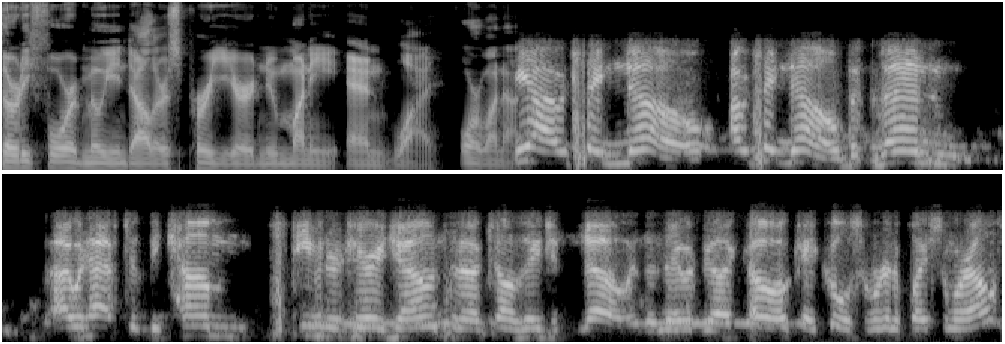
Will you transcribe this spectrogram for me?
$34 million per year new money and why or why not? Yeah, I would say no. I would say no, but then I would have to become Stephen or Jerry Jones and I would tell his agent no. And then they would be like, oh, okay, cool. So we're going to play somewhere else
